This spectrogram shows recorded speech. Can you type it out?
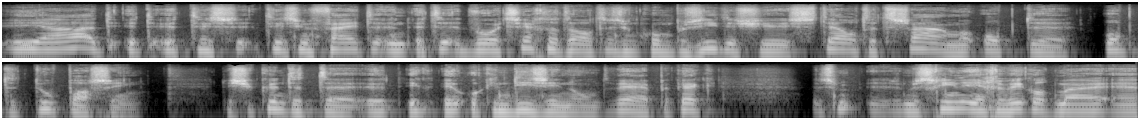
Ja, het, het, het, is, het is in feite, een, het, het woord zegt het al, het is een composiet. Dus je stelt het samen op de, op de toepassing. Dus je kunt het eh, ook in die zin ontwerpen. Kijk, het is misschien ingewikkeld, maar eh,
